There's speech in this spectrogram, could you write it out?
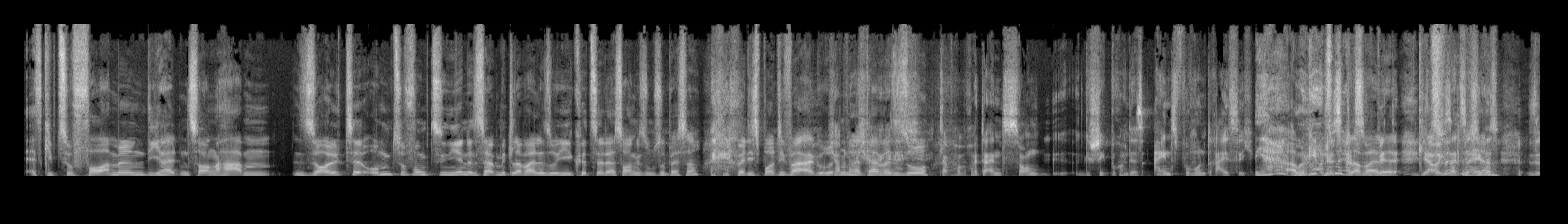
es gibt so Formeln, die halt einen Song haben sollte, um zu funktionieren. Das ist halt mittlerweile so, je kürzer der Song ist, umso besser. Weil die Spotify-Algorithmen halt teilweise so. Ich glaube, ich habe heute einen Song geschickt bekommen, der ist 1,35. Ja, aber Und- gibt's und das sagst du mittlerweile. Gibt's Ja, aber ich sag's wirklich, ey, ja. was, so,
